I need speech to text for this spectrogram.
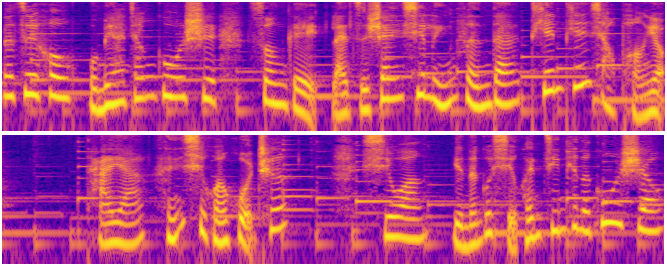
那最后，我们要将故事送给来自山西临汾的天天小朋友，他呀很喜欢火车，希望也能够喜欢今天的故事哦。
